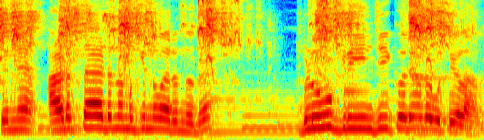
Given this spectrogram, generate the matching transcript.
പിന്നെ അടുത്തായിട്ട് നമുക്കിന്ന് വരുന്നത് ബ്ലൂ ഗ്രീൻ ജി കൊനോയുടെ കുട്ടികളാണ്.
